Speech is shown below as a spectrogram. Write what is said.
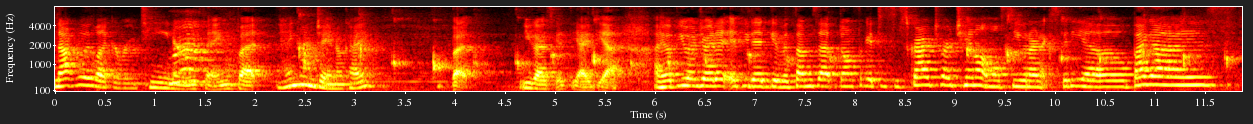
Not really like a routine or anything, but hang on Jane, okay? But you guys get the idea. I hope you enjoyed it. If you did, give a thumbs up. Don't forget to subscribe to our channel and we'll see you in our next video. Bye guys.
